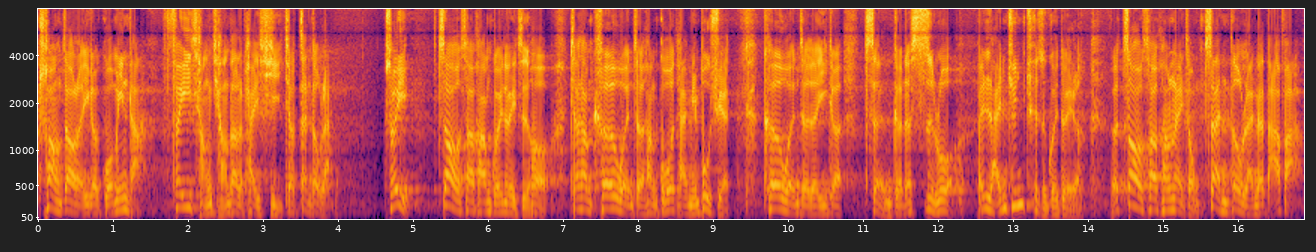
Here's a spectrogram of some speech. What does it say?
创造了一个国民党非常强大的派系，叫战斗蓝。所以赵少康归队之后，加上柯文哲和郭台铭不选，柯文哲的一个整个的示弱，哎，蓝军确实归队了。而赵少康那种战斗蓝的打法，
